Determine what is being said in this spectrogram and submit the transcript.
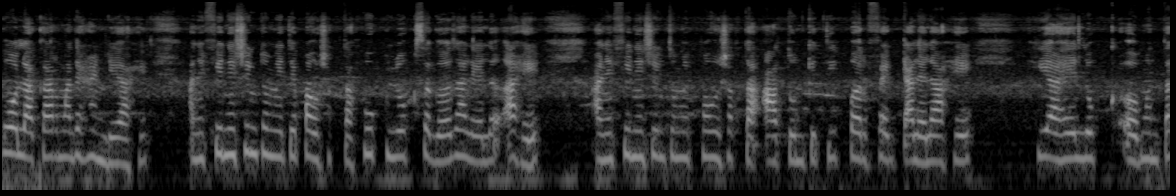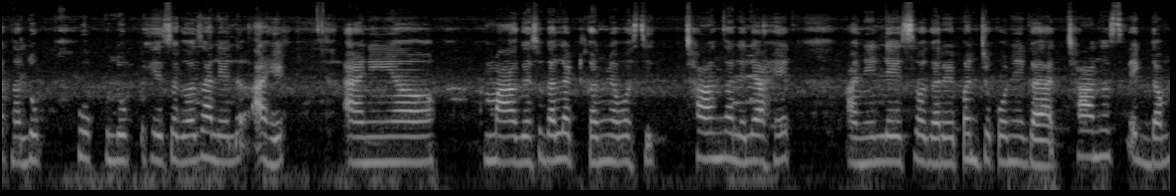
गोलाकारमध्ये हंडी आहे. आणि फिनिशिंग तुम्ही इथे पाहू शकता. हुक लुक सगळं झालेलं आहे. आणि फिनिशिंग तुम्ही पाहू शकता. आतून किती परफेक्ट आलेलं आहे. ही आहे लुक म्हणतात ना लुक हुक लुक हे सगळं झालेलं आहे. आणि मागेसुद्धा लटकन व्यवस्थित छान झालेले आहेत. आणि लेस वगैरे पंचकोनी गळा छानच एकदम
